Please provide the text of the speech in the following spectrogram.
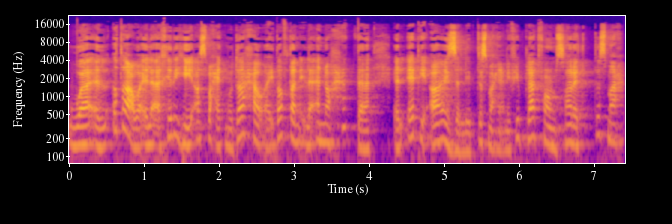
والقطع وإلى آخره أصبحت متاحة واضافة إلى إنه حتى ال APIs اللي بتسمح يعني في platform صارت بتسمح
